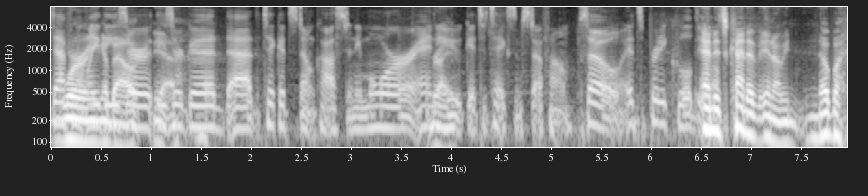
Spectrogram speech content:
definitely these about- are these yeah. are good. Uh, the tickets don't cost any more, and Right. you get to take some stuff home. So it's a pretty cool deal. And it's kind of, you know, I mean, nobody.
